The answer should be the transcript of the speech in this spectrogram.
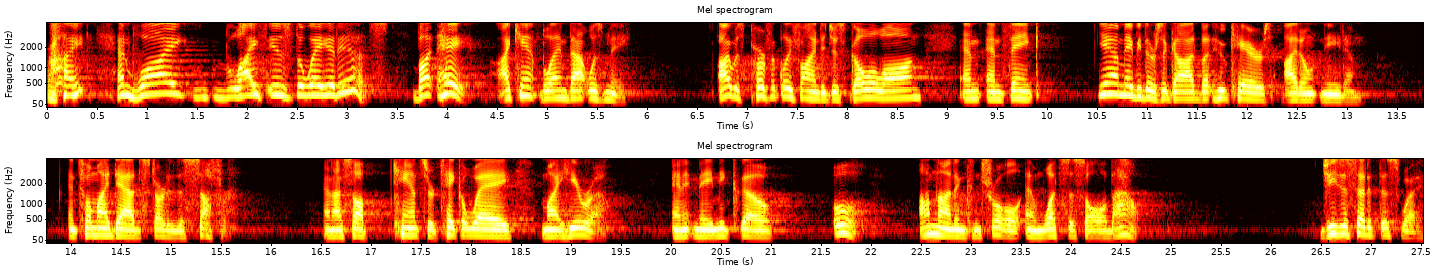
Right? And why life is the way it is. But hey, I can't blame that was me. I was perfectly fine to just go along and, and think, yeah, maybe there's a God, but who cares? I don't need him. Until my dad started to suffer. And I saw cancer take away my hero. And it made me go, oh, I'm not in control. And what's this all about? Jesus said it this way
